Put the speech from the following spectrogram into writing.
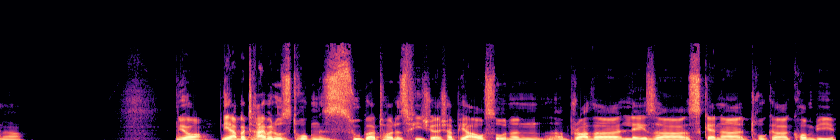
Ja. Ja, nee, aber treiberloses Drucken ist ein super tolles Feature. Ich habe ja auch so einen Brother Laser Scanner Drucker Kombi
